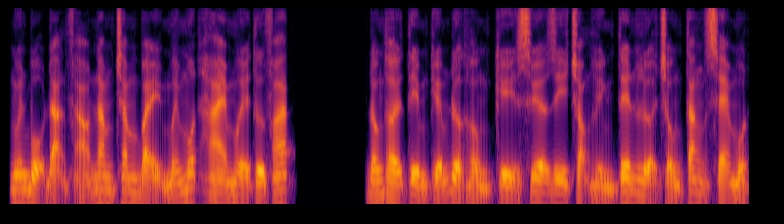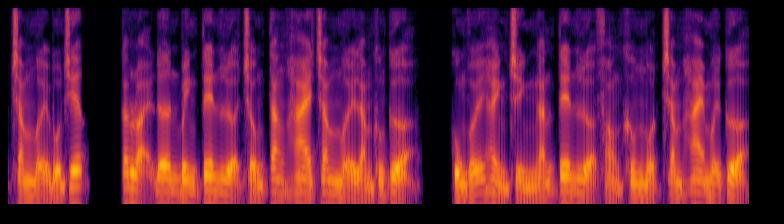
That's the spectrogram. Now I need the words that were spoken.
nguyên bộ đạn pháo năm trăm bảy mươi một hai mươi tư phát. Đồng thời tìm kiếm được hồng kỳ siêu di trọng hình tên lửa chống tăng xe một trăm bốn chiếc, các loại đơn binh tên lửa chống tăng hai trăm 215 không cửa, cùng với hành trình ngắn tên lửa phòng không một trăm hai mươi cửa.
